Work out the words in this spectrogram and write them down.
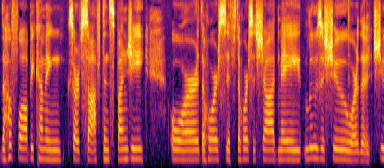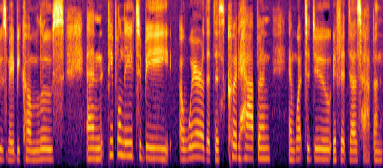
the hoof wall becoming sort of soft and spongy, or the horse, if the horse is shod, may lose a shoe, or the shoes may become loose. And people need to be aware that this could happen and what to do if it does happen.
